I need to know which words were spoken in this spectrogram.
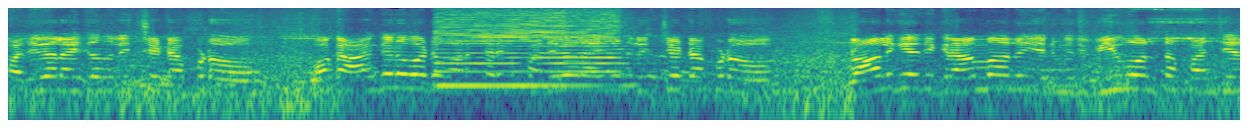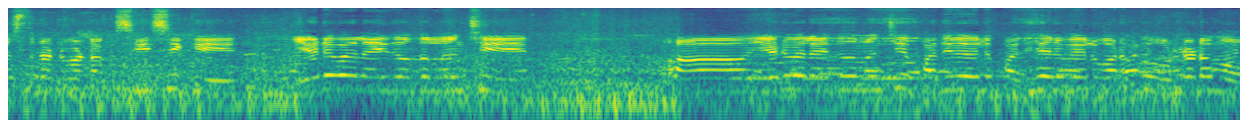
పదివేల ఐదు వందలు ఇచ్చేటప్పుడు ఒక అంగన్వాడీ వర్కర్కి పదివేల ఐదు వందలు ఇచ్చేటప్పుడు నాలుగైదు గ్రామాలు ఎనిమిది వివోలతో పనిచేస్తున్నటువంటి ఒక సీసీకి ఏడు వేల ఐదు వందల నుంచి ఆ, ఏడు వేల ఐదు నుంచి పదివేలు పదిహేను వేలు వరకు ఉండడము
